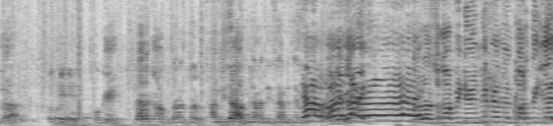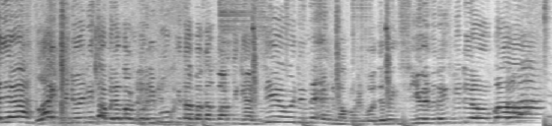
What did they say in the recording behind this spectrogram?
Enggak. Oke. Oke, ntar kamu transfer. Anissa, ambil Anissa, Anissa. Siap, Oke guys, oke. kalau suka video ini pengen part 3-nya, like video ini sampai 80 ribu, kita bakal part 3. See you in the next, eh 50 ribu aja. See you in the next video. Bye.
